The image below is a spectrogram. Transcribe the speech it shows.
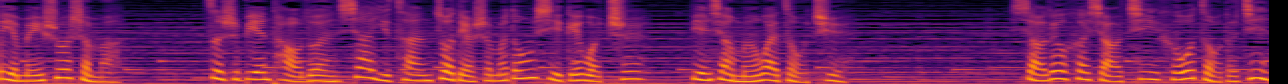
也没说什么，自是边讨论下一餐做点什么东西给我吃，边向门外走去。小六和小七和我走得近，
